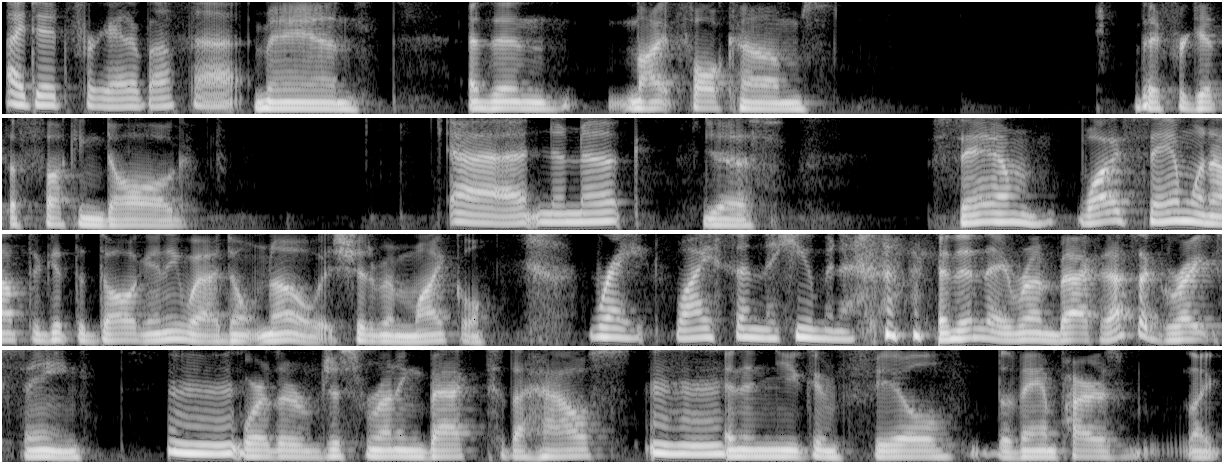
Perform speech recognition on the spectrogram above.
I did forget about that. Man. And then nightfall comes. They forget the fucking dog. Uh, Nanook. Yes. Sam, why Sam went out to get the dog anyway, I don't know. It should have been Michael. Right. Why send the human out? And then they run back. That's a great scene where they're just running back to the house. And then you can feel the vampires like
